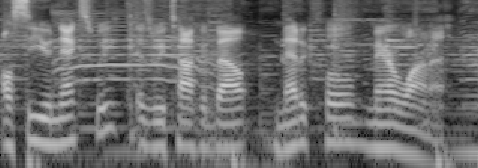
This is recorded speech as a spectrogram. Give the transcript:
I'll see you next week as we talk about medical marijuana.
